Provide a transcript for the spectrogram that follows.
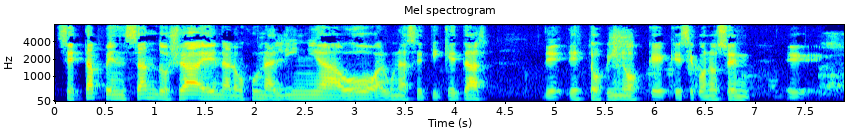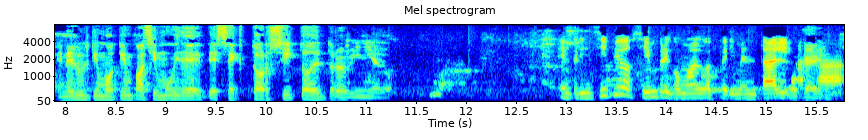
se está pensando ya en a lo mejor una línea o algunas etiquetas de, estos vinos que, se conocen en el último tiempo, así muy de, sectorcito dentro del viñedo. En principio, siempre como algo experimental, hasta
